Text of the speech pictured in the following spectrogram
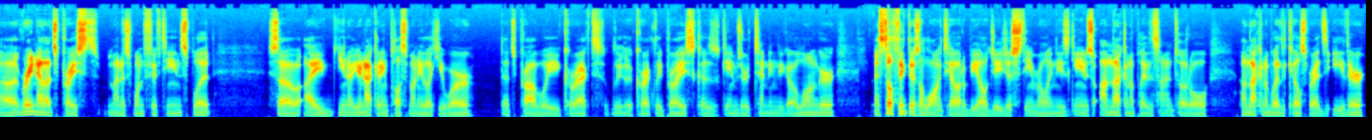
Uh, right now that's priced minus 115 split. So I, you know, you're not getting plus money like you were. That's probably correct, correctly priced because games are tending to go longer. I still think there's a long tail to BLG just steamrolling these games. So I'm not going to play the time total. I'm not going to play the kill spreads either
